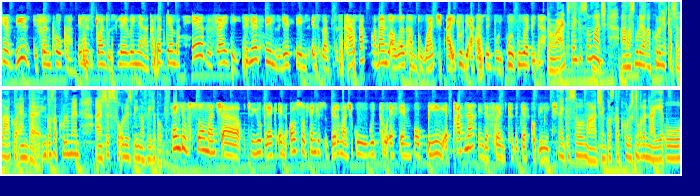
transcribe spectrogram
have these different programs esizicwangcisileyo lwenyanga kaseptemba every friday sinee-themes ngee-themes esizazidiscussa abantu are welcome to watch. Uh, it will be accessible kwi- kwi-webinar All right. Thank you so much. Uh, masibulela kakhulu ngexesha lakho and uh, inkosi kakhulu man uh, just for always being available. Thank you so much uh, to you, Black, and also thank you very much with True FM for being a partner and a friend to the deaf community. Thank you so much. Inkosi kakhulu sincokola naye u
